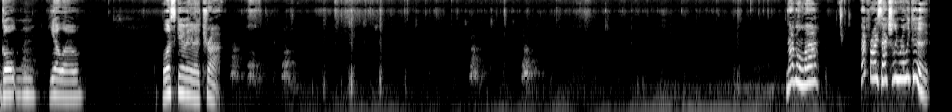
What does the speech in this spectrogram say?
Golden yellow. Let's give it a try. Not gonna lie, that fry's actually really good.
